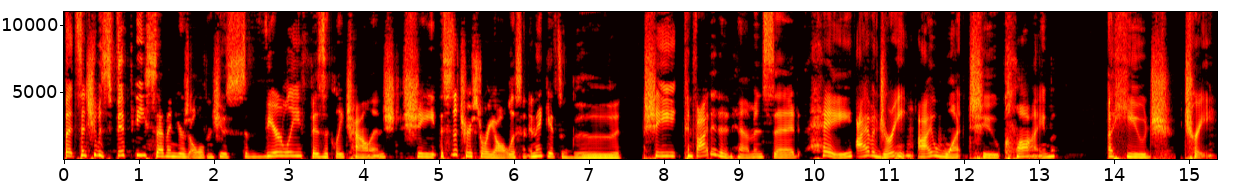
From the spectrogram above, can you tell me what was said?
But since she was 57 years old and she was severely physically challenged, she, this is a true story, y'all. Listen, and it gets good she confided in him and said, Hey, I have a dream. I want to climb a huge tree.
